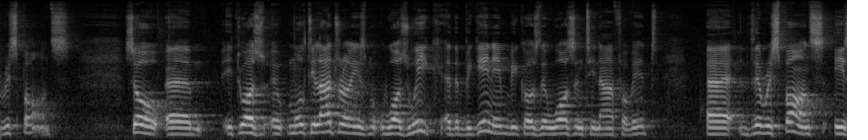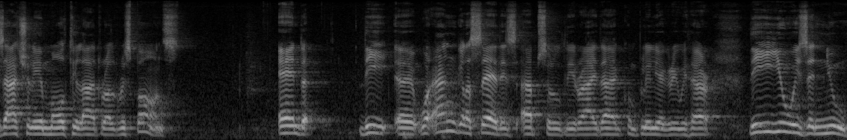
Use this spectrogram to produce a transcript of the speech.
response. So um, it was, uh, multilateralism was weak at the beginning because there wasn't enough of it. Uh, the response is actually a multilateral response. And the, uh, what Angela said is absolutely right. I completely agree with her. The EU is a new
